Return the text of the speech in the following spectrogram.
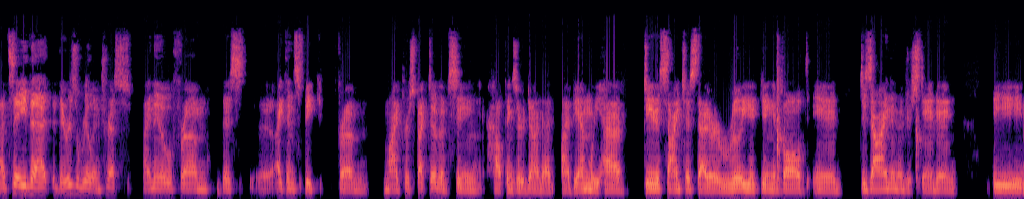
I'd say that there is a real interest. I know from this, uh, I can speak from my perspective of seeing how things are done at IBM. We have data scientists that are really getting involved in design and understanding the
